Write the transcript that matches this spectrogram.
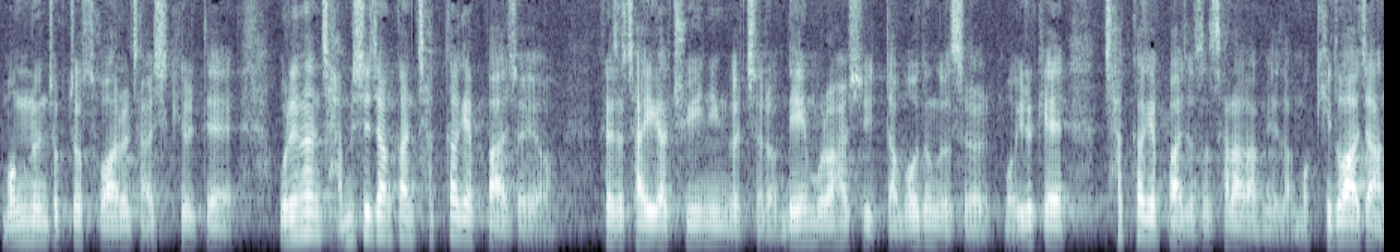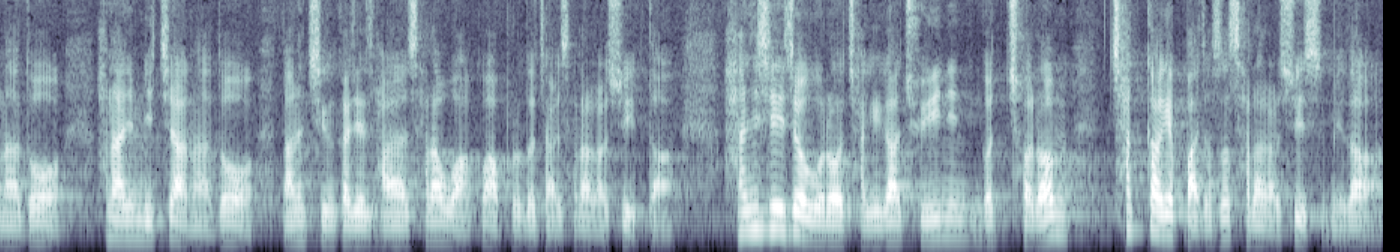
먹는 족족 소화를 잘 시킬 때 우리는 잠시 잠깐 착각에 빠져요. 그래서 자기가 주인인 것처럼 내 힘으로 할 수 있다 모든 것을 뭐 이렇게 착각에 빠져서 살아갑니다. 뭐 기도하지 않아도 하나님 믿지 않아도 나는 지금까지 잘 살아왔고 앞으로도 잘 살아갈 수 있다. 한시적으로 자기가 주인인 것처럼 착각에 빠져서 살아갈 수 있습니다.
